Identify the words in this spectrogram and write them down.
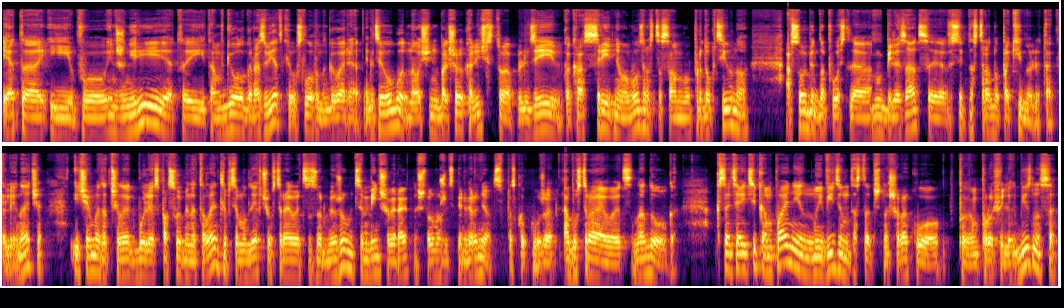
это и в инженерии, это и там в геологоразведке, условно говоря, где угодно. Очень большое количество людей как раз среднего возраста, самого продуктивного, особенно после мобилизации, действительно страну покинули так или иначе. И чем этот человек более способен и талантлив, тем он легче устраивается за рубежом, и тем меньше вероятность, что он уже теперь вернется, поскольку уже обустраивается надолго. Кстати, IT-компании мы видим достаточно широко в профилях бизнеса.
